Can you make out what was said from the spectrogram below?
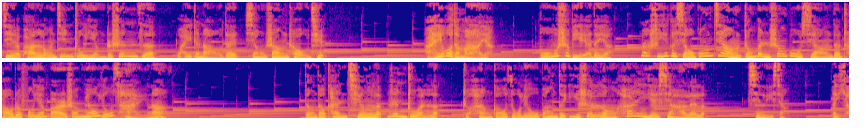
借盘龙金柱影着身子，歪着脑袋向上瞅去。哎呦我的妈呀！不是别的呀，那是一个小工匠正闷声不响的朝着风眼板上描油彩呢。等到看清了，认准了。这汉高祖刘邦的一身冷汗也下来了，心里想：“哎呀，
